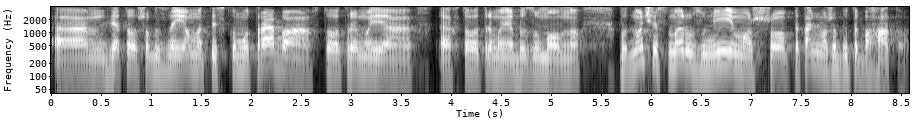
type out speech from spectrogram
е, для того, щоб знайомитись, кому треба, хто отримує, е, хто отримує безумовно. Водночас ми розуміємо, що питань може бути багато.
